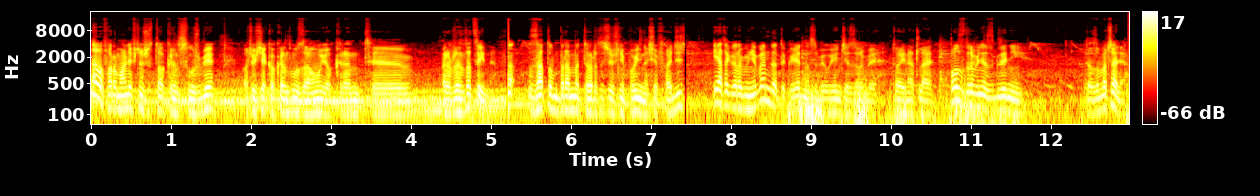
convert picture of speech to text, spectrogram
No bo formalnie wciąż jest to okręt w służbie, oczywiście jako okręt muzeum i okręt yy, reprezentacyjny. No, za tą bramę teoretycznie już nie powinno się wchodzić. Ja tego robił nie będę, tylko jedno sobie ujęcie zrobię tutaj na tle. Pozdrowienia z Gdyni. Do zobaczenia.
